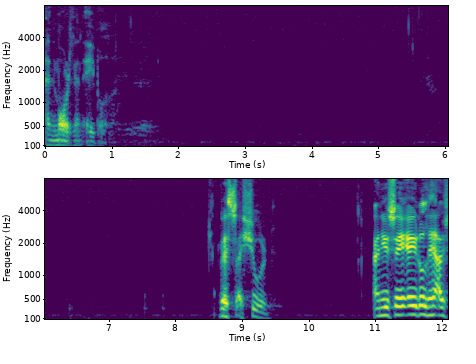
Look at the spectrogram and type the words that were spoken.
and more than able. rest assured. And you say, Adol,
